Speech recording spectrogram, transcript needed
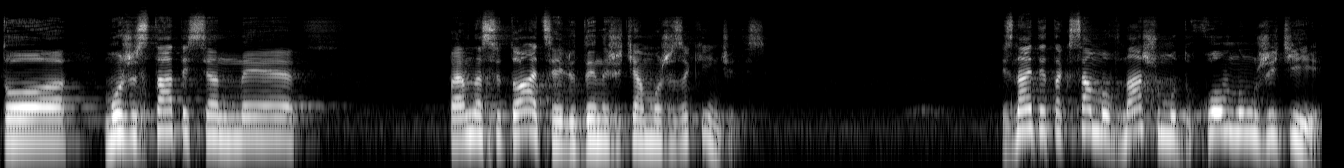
то може статися не певна ситуація, і людини життя може закінчитися. І знаєте, так само в нашому духовному житті.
